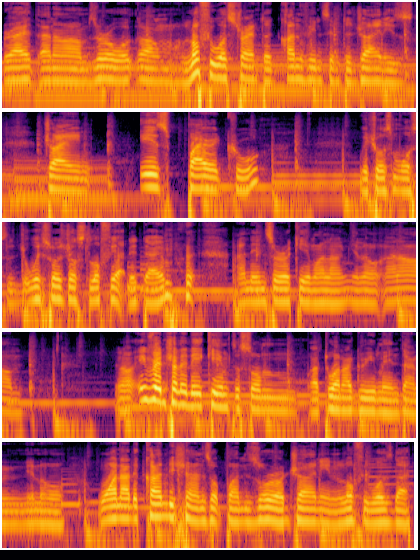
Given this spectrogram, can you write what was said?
right, and um, Zoro, um, Luffy was trying to convince him to join his, join his pirate crew, which was mostly, which was just Luffy at the time, and then Zoro came along, you know, and um, you know, eventually they came to some uh, to an agreement, and you know, one of the conditions upon Zoro joining Luffy was that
